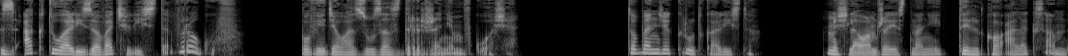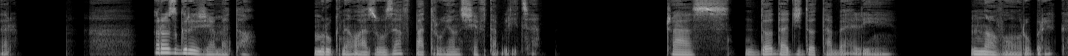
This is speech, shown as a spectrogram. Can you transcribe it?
zaktualizować listę wrogów, powiedziała Zuza z drżeniem w głosie. To będzie krótka lista. Myślałam, że jest na niej tylko Aleksander. Rozgryziemy to, mruknęła Zuza, wpatrując się w tablicę. Czas dodać do tabeli nową rubrykę.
